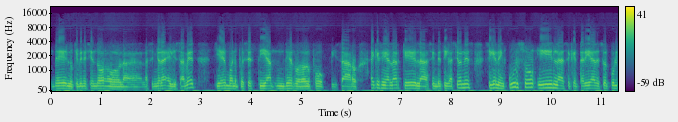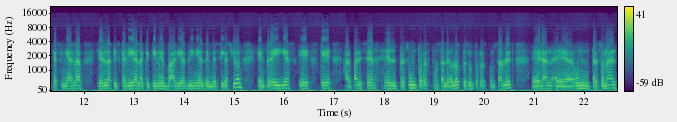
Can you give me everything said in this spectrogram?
de lo que viene siendo la, la señora Elizabeth, quien, bueno, pues es tía de Rodolfo Pizarro. Hay que señalar que las investigaciones siguen en curso y la Secretaría de Salud Pública señala que es la Fiscalía la que tiene varias líneas de investigación, entre ellas es que al parecer el presunto responsable o los presuntos responsables eran eh, un personal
